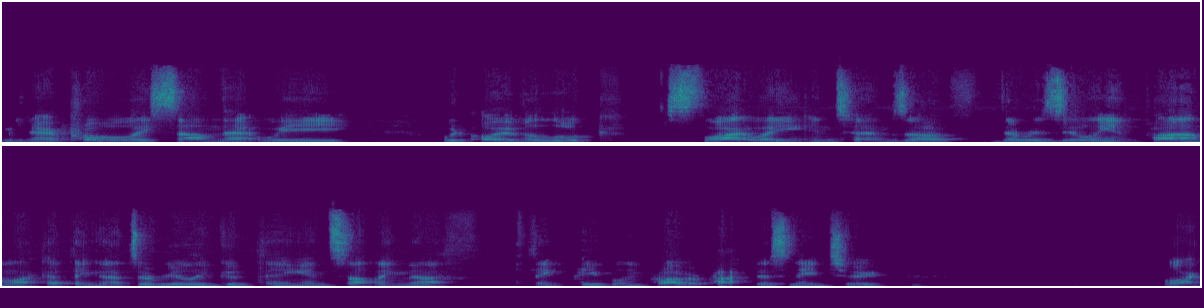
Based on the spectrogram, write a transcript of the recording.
you know probably some that we would overlook slightly in terms of the resilient part. Like i think that's a really good thing and something that I think people in private practice need to like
